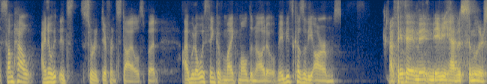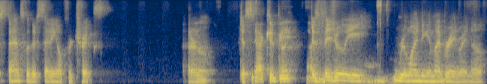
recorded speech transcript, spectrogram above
somehow i know it's sort of different styles but I would always think of Mike Maldonado. Maybe it's because of the arms. I think they may, maybe have a similar stance where they're setting up for tricks. I don't know. Just yeah, it could be. Um, just visually rewinding in my brain right now.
